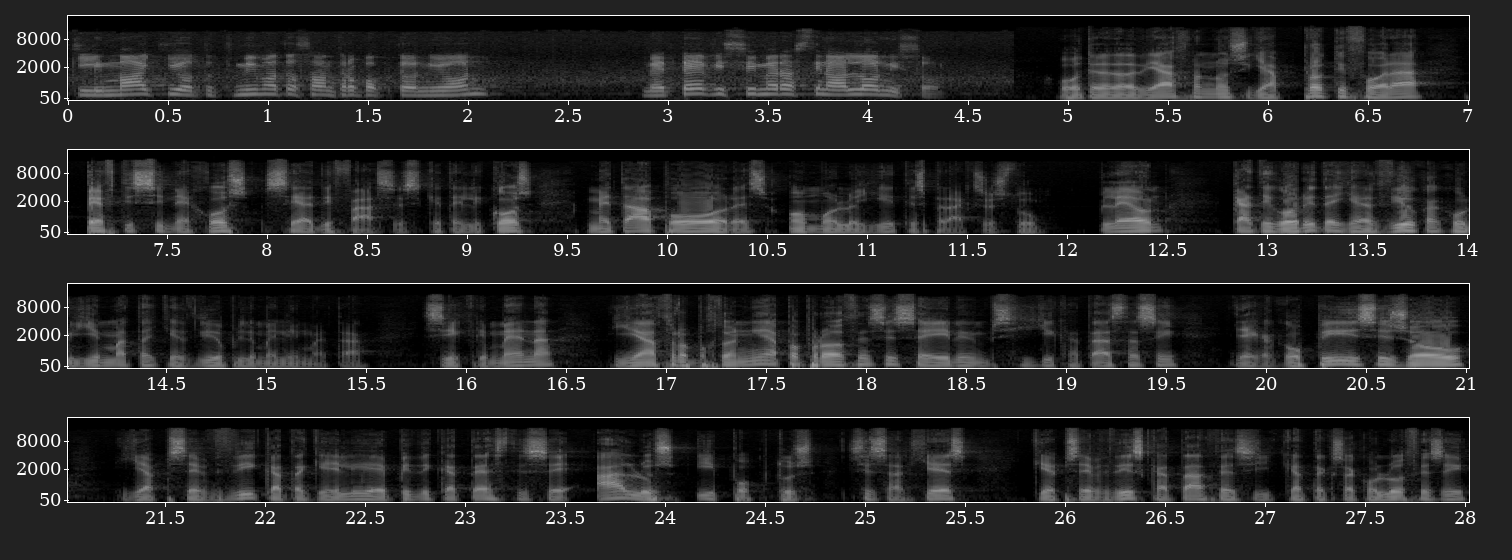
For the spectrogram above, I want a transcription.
κλιμάκιο του τμήματος ανθρωποκτονιών μετέβη σήμερα στην Αλόνισο. Ο 32χρονο για πρώτη φορά πέφτει συνεχώς σε αντιφάσεις και τελικώς μετά από ώρες ομολογεί τις πράξεις του. Πλέον κατηγορείται για δύο κακουργήματα και δύο πλημελήματα. Συγκεκριμένα για ανθρωποκτονία από πρόθεση σε ήρεμη ψυχική κατάσταση, για κακοποίηση ζώου, για ψευδή καταγγελία επειδή κατέστησε άλλους ύποπτους στις αρχές και ψευδής κατάθεση κατά εξακολούθηση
